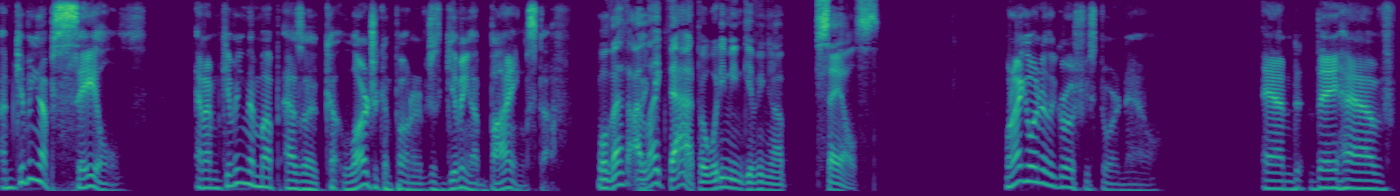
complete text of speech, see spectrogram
I'm giving up sales and I'm giving them up as a co- larger component of just giving up buying stuff. Well, that I like that, but what do you mean giving up sales? When I go into the grocery store now and they have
